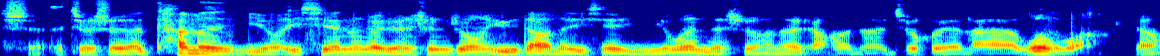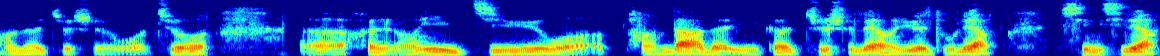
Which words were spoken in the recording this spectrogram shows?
是，就是他们有一些那个人生中遇到的一些疑问的时候呢，然后呢就会来问我，然后呢就是我就，呃，很容易基于我庞大的一个知识量、阅读量、信息量，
